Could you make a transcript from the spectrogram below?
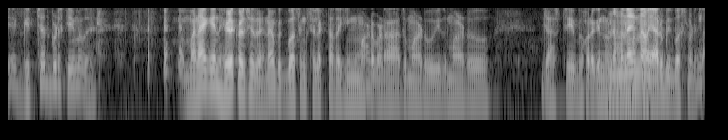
ಏ ಗಿಚ್ಚದ್ ಬಿಡು ಸ್ಕೀಮ್ ಇದೆ ಮನ್ಯಾಗ ಏನು ಹೇಳಿ ಕಳ್ಸಿದ್ರೇನ? ಬಿಗ್ ಬಾಸ್ ಹಿಂಗೆ ಸೆಲೆಕ್ಟ್ ಆದಾಗ ಹಿಂಗೆ ಮಾಡಬೇಡ ಅದು ಮಾಡು ಇದು ಮಾಡು. ಜಾಸ್ತಿ ಹೊರಗಿನ ನಮ್ಮ ಮನ್ಯಾಗ ನಾವು ಯಾರು ಬಿಗ್ ಬಾಸ್ ನೋಡಿಲ್ಲ.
